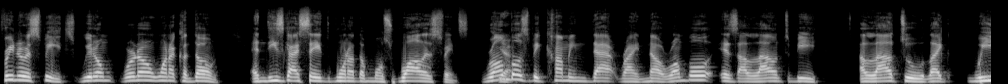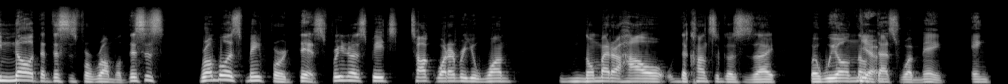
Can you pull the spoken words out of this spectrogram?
freedom of speech. We don't we don't want to condone. And these guys say one of the most wildest things. Rumble's becoming that right now. Rumble is allowed to be allowed to like we know that this is for Rumble. This is Rumble is made for this freedom of speech. Talk whatever you want, no matter how the consequences are. But we all know Yeah. that's what made. And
